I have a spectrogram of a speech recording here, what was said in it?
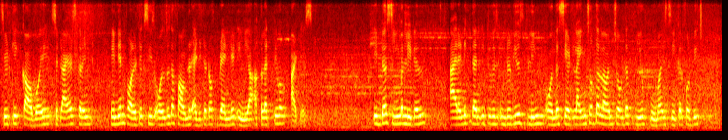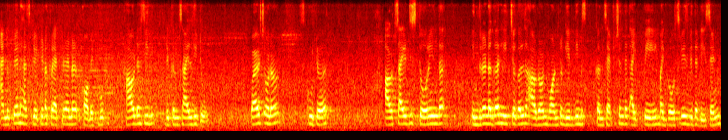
street kick cowboy, satires current Indian politics. He is also the founder editor of Brainded India, a collective of artists. It does seem a little ironic that it was interviews playing on the sidelines of the launch of the new Puma sneaker for which Appupen has created a character and a comic book. How does he reconcile the two? Perched on a scooter outside the store in the Indiranagar, he chuckles, I don't want to give the misconception that I pay my groceries with a decent.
